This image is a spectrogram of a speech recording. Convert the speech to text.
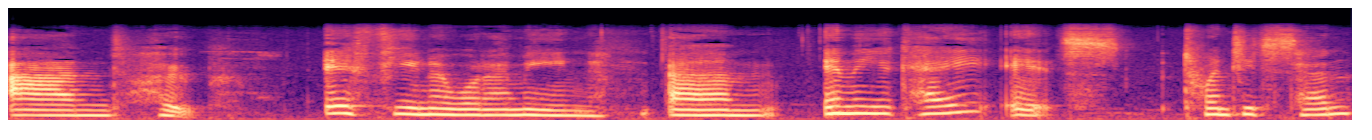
and hope. If you know what I mean. Um, in the UK, it's 20 to 10,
